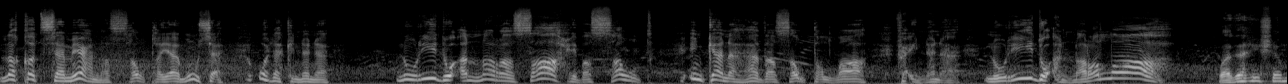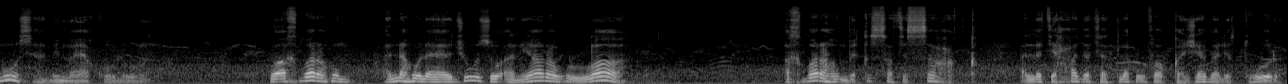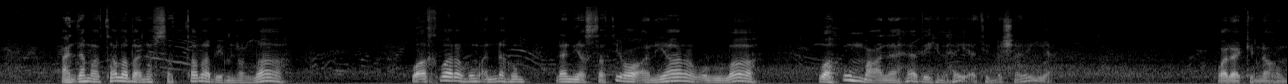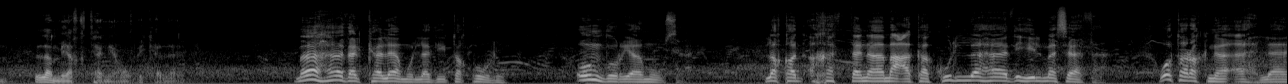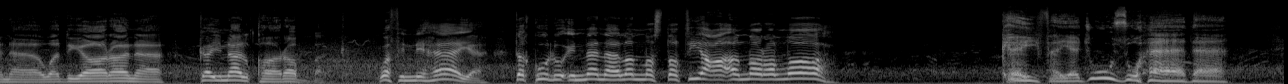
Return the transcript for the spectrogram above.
لقد سمعنا الصوت يا موسى ولكننا نريد أن نرى صاحب الصوت. إن كان هذا صوت الله فإننا نريد أن نرى الله. ودهش موسى مما يقولون وأخبرهم أنه لا يجوز أن يروا الله. أخبرهم بقصة الصعق التي حدثت له فوق جبل الطور عندما طلب نفس الطلب من الله. وأخبرهم أنهم لن يستطيعوا أن يروا الله وهم على هذه الهيئة البشرية. ولكنهم لم يقتنعوا بكلامه ما هذا الكلام الذي تقوله؟ انظر يا موسى لقد أخذتنا معك كل هذه المسافة وتركنا أهلنا وديارنا كي نلقى ربك. وفي النهاية تقول إننا لن نستطيع أن نرى الله. كيف يجوز هذا؟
